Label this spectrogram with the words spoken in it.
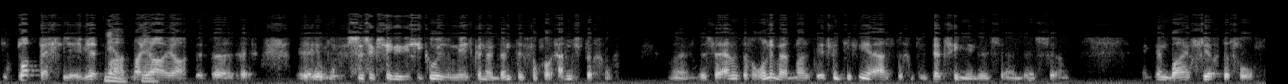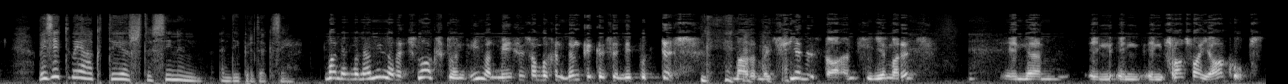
die plot weggee, jy weet, ja, maar, maar ja, ja, dit uh, uh, soos ek sê die risiko is mense kan nou dink dit is nogal ernstig. Uh, dis 'n ernstige onderwerp, maar definitief nie 'n ernstige produksie nie. Dis dis uh, ek dink baie vreugdevol. Wie is die twee akteurs te sien in in die produksie? Maar ek wil nou nie laat dit snaaks klink nie, want mense sal begin dink ek is 'n nepotis. maar my seun is daar in Sien Marits en ehm um, en en en François Jacobs.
